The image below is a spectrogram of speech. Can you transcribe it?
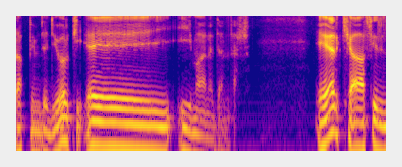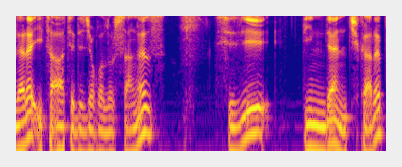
Rabbim de diyor ki ey iman edenler eğer kafirlere itaat edecek olursanız sizi dinden çıkarıp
